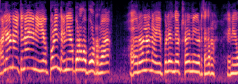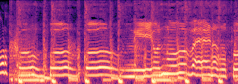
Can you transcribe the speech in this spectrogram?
கல்யாணம் ஆச்சுன்னா நீ எப்படியும் தனியா பழக போட்டுருவ. அதனால நான் இப்பல இருந்தே ட்ரைனிங் எடுத்துக்கிறேன். என்னைய விடு போ போ போ நீ ஒன்னும் வேணா போ.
